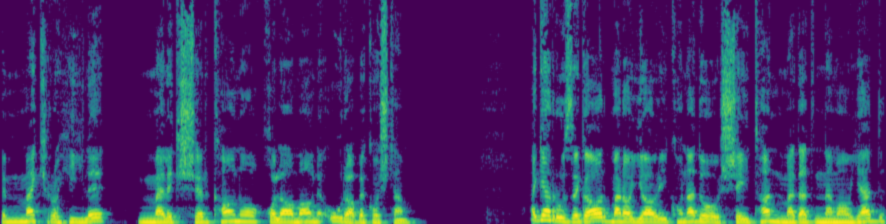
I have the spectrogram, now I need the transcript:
به مکر و حیله ملک شرکان و غلامان او را بکشتم. اگر روزگار مرا یاری کند و شیطان مدد نماید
